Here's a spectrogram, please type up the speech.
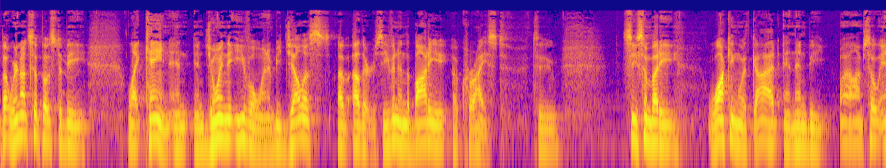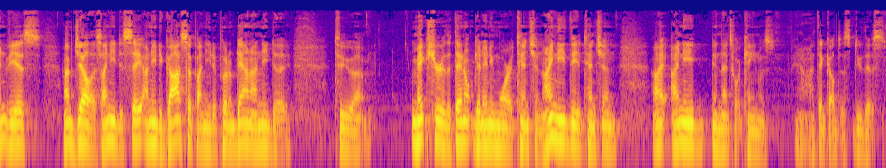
But we're not supposed to be like Cain and, and join the evil one and be jealous of others, even in the body of Christ, to see somebody walking with God and then be, well, I'm so envious, I'm jealous. I need to say, I need to gossip, I need to put them down, I need to to uh, make sure that they don't get any more attention. I need the attention. I, I need, and that's what Cain was. You know, I think I'll just do this.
